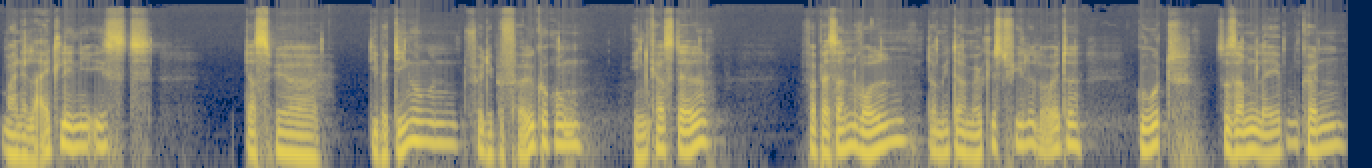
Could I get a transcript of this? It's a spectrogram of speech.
meine Leitlinie ist, dass wir die Bedingungen für die Bevölkerung in Castell verbessern wollen, damit da möglichst viele Leute gut zusammenleben können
